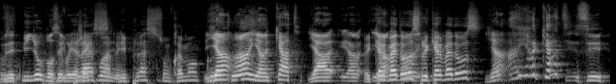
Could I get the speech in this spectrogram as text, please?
vous êtes mignons de penser les, voyage places, avec moi. Mais les places sont vraiment. il y a un côte-côte. 1, il y a un 4. Il y a, un Calvados, 1, le Calvados? Il y a un 1, il y a un 4. C'est.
